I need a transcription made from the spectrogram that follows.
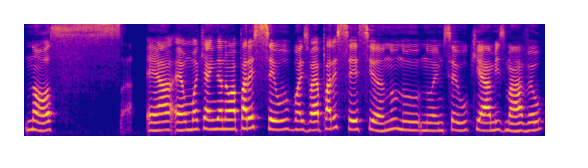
Nossa. É, a- é uma que ainda não apareceu, mas vai aparecer esse ano no, no MCU, que é a Miss Marvel.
